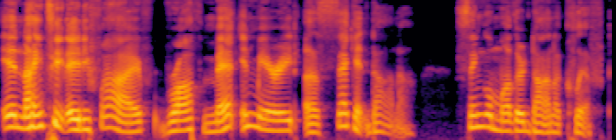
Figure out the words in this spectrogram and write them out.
In 1985, Roth met and married a second Donna, single mother Donna Clift.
